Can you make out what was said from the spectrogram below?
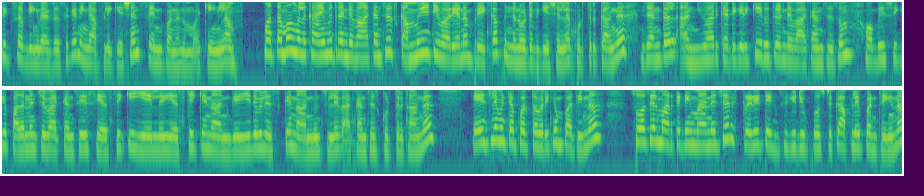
six அப்படிங்கிற அட்ரஸுக்கு நீங்கள் அப்ளிகேஷன் சென்ட் பண்ணணும் ஓகேங்களா மொத்தமாக உங்களுக்கு ஐம்பத்தி ரெண்டு வேகன்சிஸ் கம்யூனிட்டி வாரியான பிரேக்கப் இந்த நோட்டிஃபிகேஷனில் கொடுத்துருக்காங்க. ஜென்ரல் அண்ட் யூஆர் கேட்டகரிக்கு இருபத்தி ரெண்டு வேகன்சிஸும் ஓபிசிக்கு பதினஞ்சு வேகன்சிஸ் எஸ்சிக்கு ஏழு எஸ்டிக்கு நான்கு இடபிள்யூஎஸ்க்கு நான்குன்னு சொல்லி வேகன்சிஸ் கொடுத்துருக்காங்க. ஏஜ் லிமிட்டை பொறுத்த வரைக்கும் பார்த்தீங்கன்னா social marketing manager credit executive போஸ்ட்டுக்கு அப்ளை பண்ணுறீங்கன்னா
